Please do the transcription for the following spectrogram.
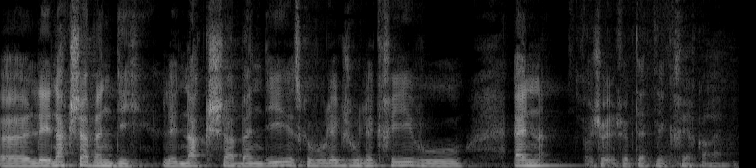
les Naqshbandis. Les Naqshbandis, est-ce que vous voulez que je vous l'écrive ou N? Je vais peut-être l'écrire quand même.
